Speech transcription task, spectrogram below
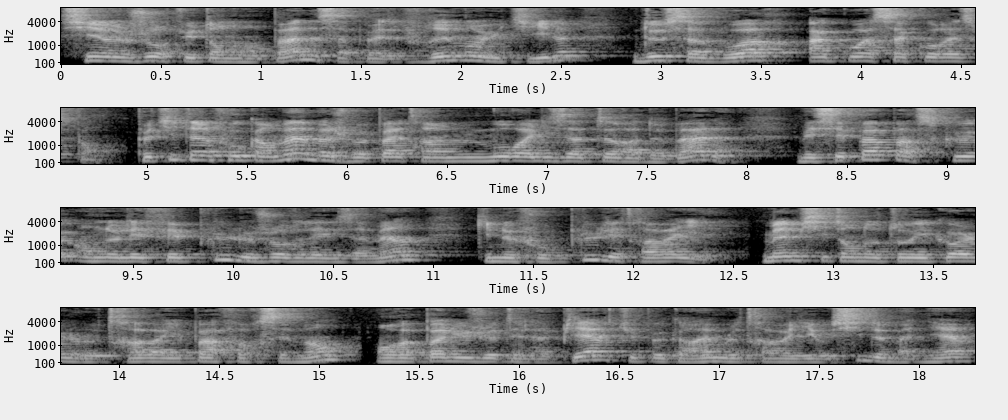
Si un jour tu tombes en panne, ça peut être vraiment utile de savoir à quoi ça correspond. Petite info quand même, hein, je veux pas être un moralisateur à deux balles, mais c'est pas parce qu'on ne les fait plus le jour de l'examen qu'il ne faut plus les travailler. Même si ton auto-école ne le travaille pas forcément, on va pas lui jeter la pierre, tu peux quand même le travailler aussi de manière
